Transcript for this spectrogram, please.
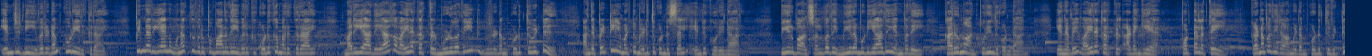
என்று நீ இவரிடம் கூறியிருக்கிறாய். பின்னர் ஏன் உனக்கு விருப்பமானதை இவருக்கு கொடுக்க மறுக்கிறாய்? மரியாதையாக வைரக்கற்கள் முழுவதையும் இவரிடம் கொடுத்துவிட்டு அந்த பெட்டியை மட்டும் எடுத்துக்கொண்டு செல் என்று கூறினார். பீர்பால் சொல்வதை மீற முடியாது என்பதை கருமான் புரிந்து கொண்டான். எனவே வைரக்கற்கள் அடங்கிய பொட்டலத்தை கணபதிராமிடம் கொடுத்துவிட்டு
